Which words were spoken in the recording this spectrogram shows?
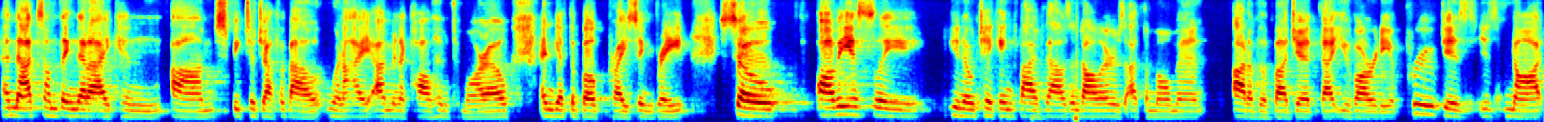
and that's something that I can um, speak to Jeff about when I, I'm gonna call him tomorrow and get the bulk pricing rate. So obviously, you know, taking five thousand dollars at the moment out of the budget that you've already approved is, is not,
